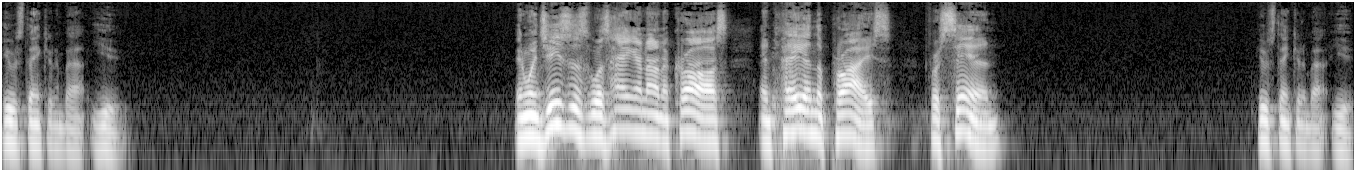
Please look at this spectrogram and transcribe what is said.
He was thinking about you. And when Jesus was hanging on a cross and paying the price for sin, he was thinking about you.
